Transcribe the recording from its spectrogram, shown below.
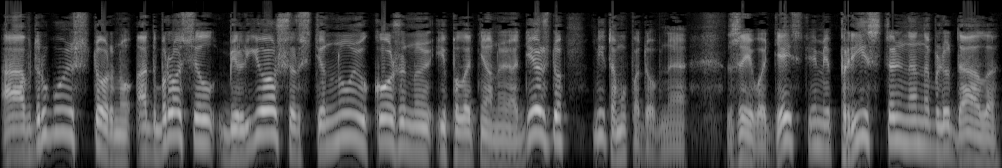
а в другую сторону отбросил белье, шерстяную, кожаную и полотняную одежду и тому подобное. За его действиями пристально наблюдала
